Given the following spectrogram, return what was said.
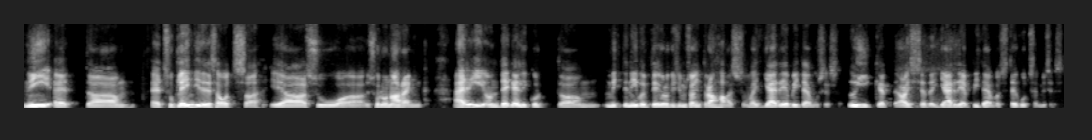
nii et äh,, et su kliendid ei saa otsa ja su äh,, sul on areng äri on tegelikult ähm, mitte niivõrd ei ole küsimus ainult rahas, vaid järjepidevuses, õigete asjade järjepidevas tegutsemises.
